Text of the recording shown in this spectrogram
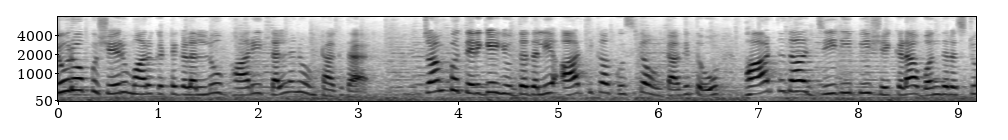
ಯುರೋಪ್ ಷೇರು ಮಾರುಕಟ್ಟೆಗಳಲ್ಲೂ ಭಾರಿ ತಲ್ಲಣ ಉಂಟಾಗಿದೆ. ಟ್ರಂಪ್ ತೆರಿಗೆ ಯುದ್ಧದಲ್ಲಿ ಆರ್ಥಿಕ ಕುಸಿತ ಉಂಟಾಗಿದ್ದು, ಭಾರತದ ಜಿಡಿಪಿ ಶೇಕಡ ಒಂದರಷ್ಟು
